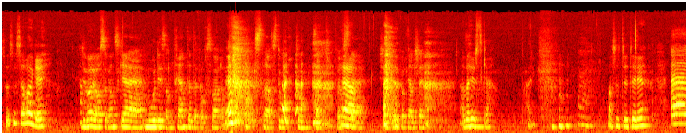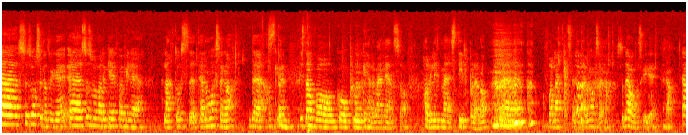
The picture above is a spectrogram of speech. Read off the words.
Så det syns jeg var gøy. Du var jo også ganske modig som trente til Forsvaret med ekstra stor, tung sekk første Ja. skiftet på fjellski. Ja, det husker jeg. Herregud. Hva syns du, Tiri? Jeg syns Eh, også ganske gøy. Jeg synes det var veldig gøy for Emilie lærte oss eh, telemarkssanger. Det har ikke Istedenfor å gå og ploge hele veien ned, så har du litt mer stil på det, da. Eh, Å få lært seg telemarkssanger. Så det var ganske gøy. Ja. Ja.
